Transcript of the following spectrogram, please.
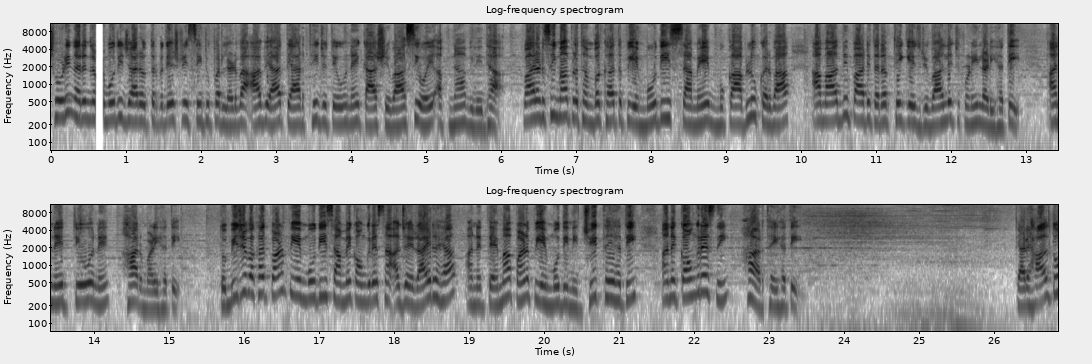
છોડી નરેન્દ્ર મોદી જ્યારે ઉત્તર પ્રદેશની સીટ ઉપર લડવા આવ્યા, ત્યારથી જ તેઓને કાશીવાસીઓએ અપનાવી લીધા. વારાણસીમાં પ્રથમ વખત પીએમ મોદી સામે મુકાબલો કરવા આમ આદમી પાર્ટી તરફથી કેજરીવાલે ચૂંટણી લડી હતી અને તેઓને હાર મળી હતી. તો બીજી વખત પણ પીએમ મોદી સામે કોંગ્રેસના અજય રાય રહ્યા અને તેમાં પણ પીએમ મોદીની જીત થઈ હતી અને કોંગ્રેસની હાર થઈ હતી. ત્યારે હાલ તો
